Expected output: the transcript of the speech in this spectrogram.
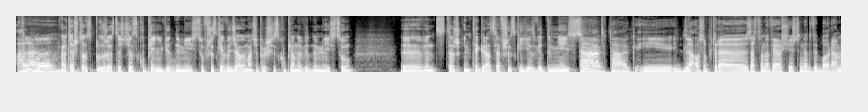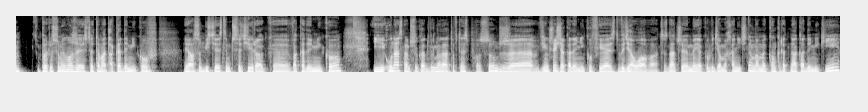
ale... Ale też to jest plus, że jesteście skupieni w jednym miejscu. Wszystkie wydziały macie praktycznie skupione w jednym miejscu. Y, więc też integracja wszystkich jest w jednym miejscu. Tak, tak. I dla osób, które zastanawiają się jeszcze nad wyborem, poruszymy może jeszcze temat akademików. Ja osobiście jestem trzeci rok e, w akademiku i u nas na przykład wygląda to w ten sposób, że większość akademików jest wydziałowa. To znaczy my jako Wydział Mechaniczny mamy konkretne akademiki,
